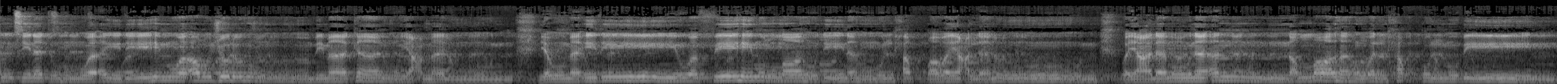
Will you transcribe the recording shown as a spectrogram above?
ألسنتهم وأيديهم وأرجلهم بما كانوا يعملون. يومئذ يوفيهم الله دينهم الحق ويعلمون. ويعلمون أن الله هو الحق المبين.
